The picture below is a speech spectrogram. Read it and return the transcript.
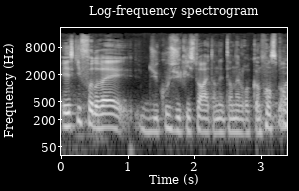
Et est-ce qu'il faudrait du coup vu que l'histoire est un éternel recommencement,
